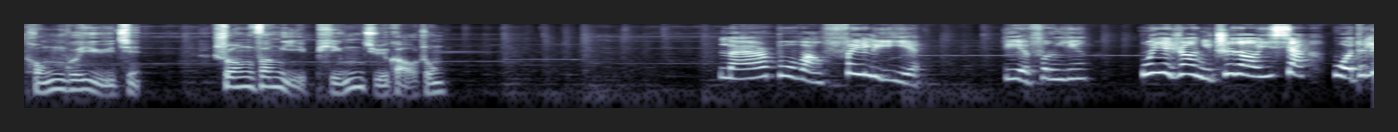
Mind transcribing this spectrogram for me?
同归于尽，双方以平局告终。来而不往非礼也，烈风鹰，我也让你知道一下我的厉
